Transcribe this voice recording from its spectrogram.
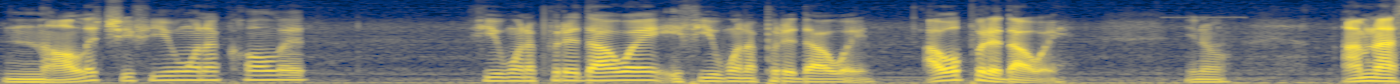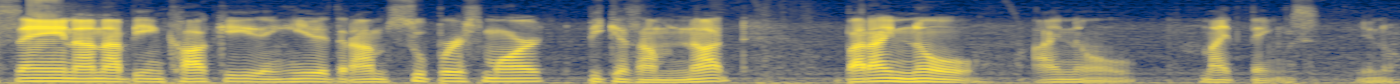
knowledge, if you want to call it, if you want to put it that way. If you want to put it that way, I will put it that way. You know, I'm not saying I'm not being cocky and here that I'm super smart because I'm not, but I know, I know my things. You know,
